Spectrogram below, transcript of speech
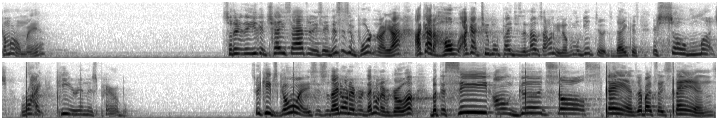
Come on, man. So there, you can chase after these things. This is important right here. I, I got a whole, I got two more pages of notes. I don't even know if I'm going to get to it today because there's so much right here in this parable. So he keeps going. He says, so they don't ever, they don't ever grow up. But the seed on good soil stands. Everybody say stands.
